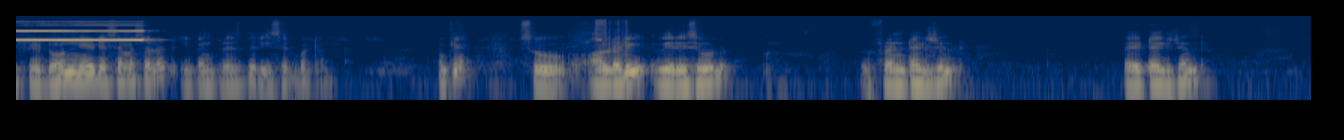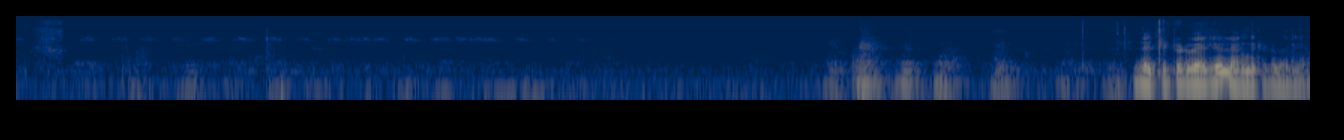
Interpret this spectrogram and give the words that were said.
if you don't need sms alert you can press the reset button. Okay? So already we received front accident right accident latitude value longitude value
